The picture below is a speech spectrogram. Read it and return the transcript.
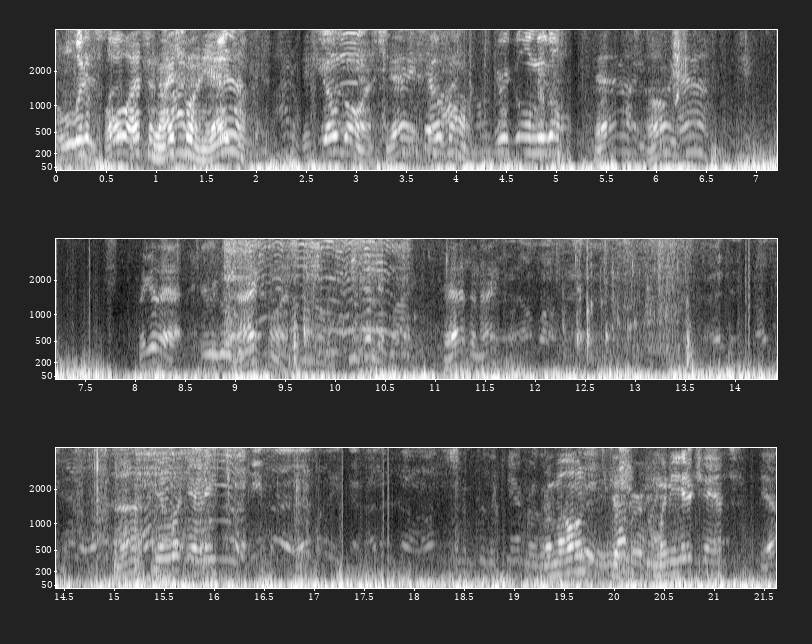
Oh, look at the. Oh, that's a nice one. Nice Yeah. one. He's still going. Yeah, he's still going. Here we go, amigo. Yeah. Oh, yeah. Look at that. Here we go. Nice one. Yeah, that's a nice one. Uh, let's get a look at him. To the camera there. Ramon, just for when you get a chance. Yeah,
